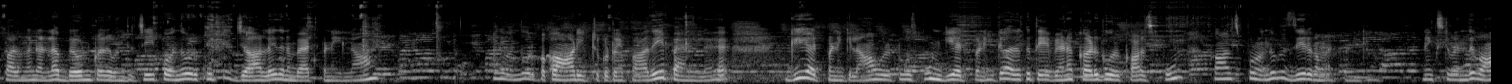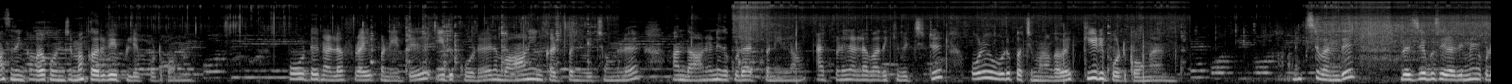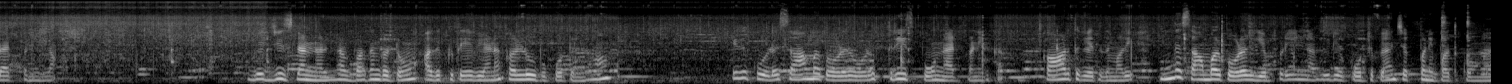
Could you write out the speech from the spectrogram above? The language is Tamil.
பாருங்கள் நல்லா ப்ரௌன் கலர் வந்துச்சு இப்போ வந்து ஒரு குட்டி ஜாரில் இதை நம்ம ஆட் பண்ணிடலாம். இது வந்து ஒரு பக்கம் ஆடிட்டுருக்கட்டும் இப்போ அதே பேனில் கீ ஆட் பண்ணிக்கலாம். ஒரு டூ ஸ்பூன் கீ ஆட் பண்ணிவிட்டு அதுக்கு தேவையான கடுகு ஒரு கால் ஸ்பூன் கால் ஸ்பூன் வந்து ஒரு ஜீரகம் ஆட் பண்ணிக்கலாம். நெக்ஸ்ட் வந்து வாசனைக்காக கொஞ்சமாக கருவேப்பிலையை போட்டுக்கோங்க. போட்டு நல்லா ஃப்ரை பண்ணிவிட்டு இது கூட நம்ம ஆனியன் கட் பண்ணி வச்சோம்ல அந்த ஆனியன் இதை கூட ஆட் பண்ணிடலாம். ஆட் பண்ணி நல்லா வதக்கி வச்சுட்டு ஒரே ஒரு பச்சை மிளகாவை கீடி போட்டுக்கோங்க. நெக்ஸ்ட் வந்து வெஜிடபிள்ஸ் எல்லாத்தையுமே இது கூட ஆட் பண்ணிடலாம். வெஜ்ஜீஸ்லாம் நல்லா வதங்கட்டும். அதுக்கு தேவையான கல் உப்பு போட்டுடலாம். இது கூட சாம்பார் பவுடர் ஒரு த்ரீ ஸ்பூன் ஆட் பண்ணியிருக்கேன். காரத்துக்கு ஏற்றது மாதிரி. இந்த சாம்பார் பவுடர் எப்படின்னு நான் வீடியோ போட்டிருப்பேன் செக் பண்ணி பார்த்துக்கோங்க.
